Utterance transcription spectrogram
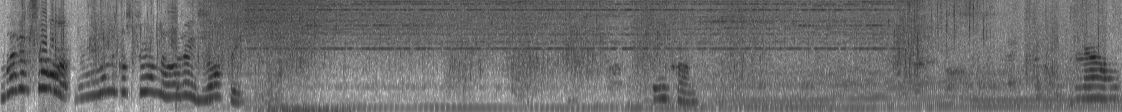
У мене всього, у мене постійно горить жовтий. Поїхав. Мяу.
